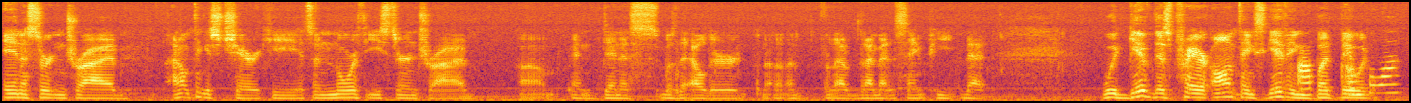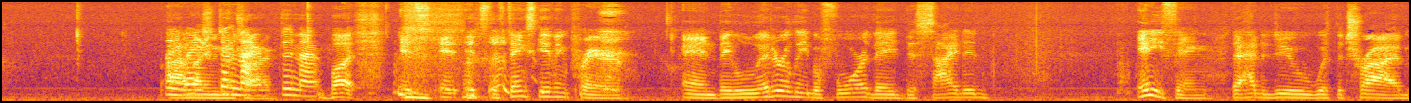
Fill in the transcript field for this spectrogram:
in a certain tribe. I don't think it's Cherokee. It's a northeastern tribe. Um, and Dennis was the elder uh, for that, that I met in St. Pete that would give this prayer on Thanksgiving, Op- but they would. I'm Anyways, doesn't matter. Doesn't matter. But it's it, it's the Thanksgiving prayer, and they literally before they decided anything that had to do with the tribe,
